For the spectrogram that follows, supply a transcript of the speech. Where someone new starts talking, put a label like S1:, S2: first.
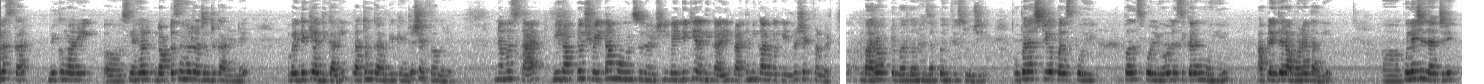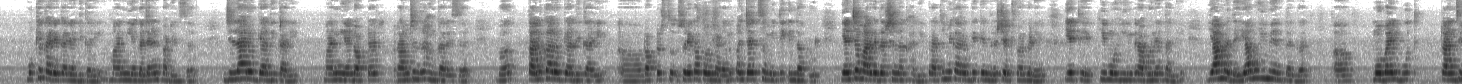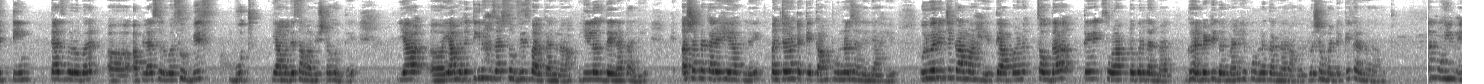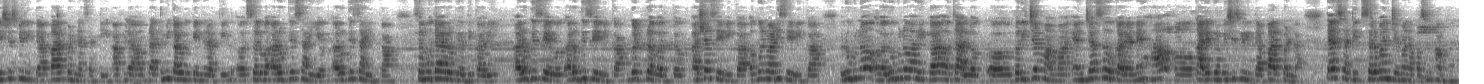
S1: नमस्कार मी कुमारी स्नेहल डॉक्टर स्नेहल राजेंद्र कारंडे वैद्यकीय अधिकारी प्राथमिक आरोग्य केंद्र शेटफळगडे
S2: नमस्कार मी डॉक्टर श्वेता मोहन सुरवंशी वैद्यकीय अधिकारी प्राथमिक आरोग्य केंद्र शेटफळगड
S1: बारा ऑक्टोबर दोन हजार पंचवीस रोजी उपराष्ट्रीय पल्स पोहि पल्स पोलिओ लसीकरण मोहीम आपल्या इथे राबवण्यात आली. पुणे जिल्ह्याचे मुख्य कार्यकारी अधिकारी माननीय गजानन पाटील सर जिल्हा आरोग्य अधिकारी माननीय डॉक्टर रामचंद्र हंकारे सर व तालुका आरोग्य अधिकारी डॉक्टर सुरेखा पोळ मॅडम पंचायत समिती इंदापूर यांच्या मार्गदर्शनाखाली प्राथमिक आरोग्य केंद्र शेटफळगडे येथे ही मोहीम राबवण्यात आली. यामध्ये या मोहिमेअंतर्गत मोबाईल बूथ ट्रान्झिट टीम त्याचबरोबर आपल्या सर्व सव्वीस बूथ यामध्ये समाविष्ट होते. या यामध्ये तीन हजार सव्वीस बालकांना ही लस देण्यात आली. अशा प्रकारे हे आपले पंच्याण्णव टक्के काम पूर्ण झालेले आहे. उर्वरित जे काम आहे ते आपण चौदा ते सोळा ऑक्टोबर दरम्यान घरबेटी दरम्यान हे पूर्ण करणार आहोत व शंभर टक्के करणार आहोत.
S2: मोहीम यशस्वीरित्या पार पडण्यासाठी आपल्या प्राथमिक आरोग्य केंद्रातील सर्व आरोग्य सहाय्यक आरोग्य सहायिका समुदाय आरोग्य अधिकारी आरोग्य सेवक आरोग्य सेविका गट प्रवर्तक आशा सेविका अंगणवाडी सेविका रुग्ण रुग्णवाहिका चालक परिचर मामा यांच्या सहकार्याने हा कार्यक्रम यशस्वीरित्या पार पडला. त्यासाठी सर्वांचे मनापासून आभार.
